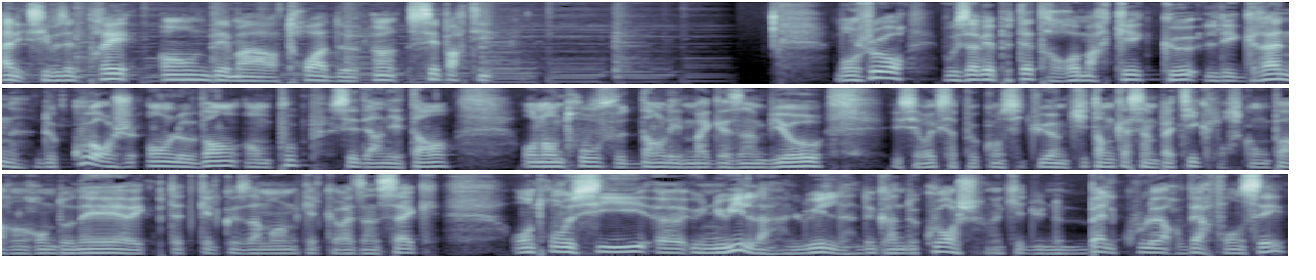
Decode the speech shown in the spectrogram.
Allez, si vous êtes prêts, on démarre. 3, 2, 1, c'est parti. Bonjour, vous avez peut-être remarqué que les graines de courge ont le vent en poupe ces derniers temps. On en trouve dans les magasins bio et c'est vrai que ça peut constituer un petit encas sympathique lorsqu'on part en randonnée avec peut-être quelques amandes, quelques raisins secs. On trouve aussi euh, une huile, l'huile de graines de courge hein, qui est d'une belle couleur vert foncé.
